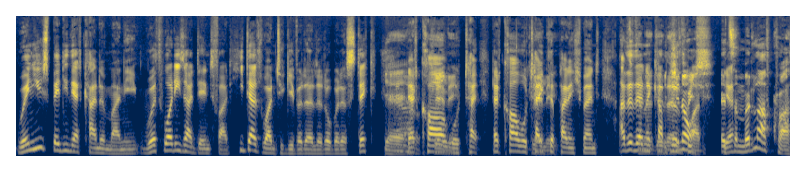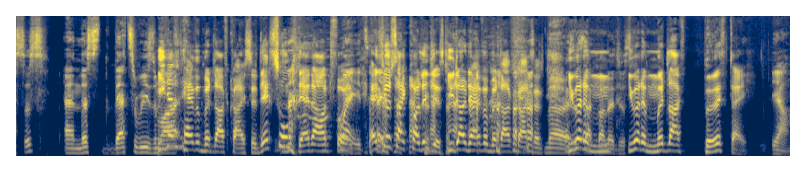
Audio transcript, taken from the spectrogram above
When you're spending that kind of money with what he's identified, he does want to give it a little bit of stick. Yeah. That car Clearly. will take that car will take the punishment. Other than a couple of you know what? It's yeah? a midlife crisis, and this that's the reason He why. doesn't have a midlife crisis. Let's sort that out for Wait. him. As your psychologist, you don't have a midlife crisis. No, you got a you got a midlife birthday. Yeah.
